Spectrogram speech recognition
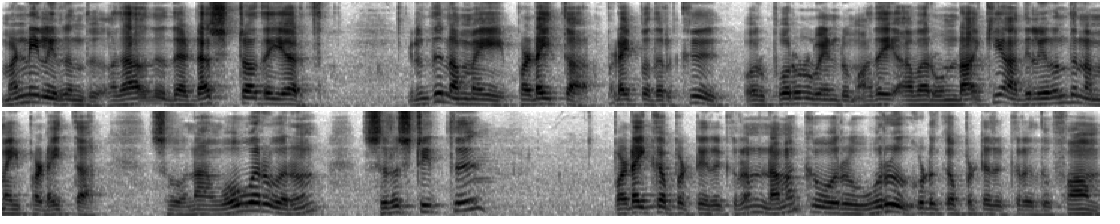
மண்ணிலிருந்து அதாவது the dust of the earth இருந்து நம்மை படைத்தார். படைப்பதற்கு ஒரு பொருள் வேண்டும். அதை அவர் உண்டாக்கி அதிலிருந்து நம்மை படைத்தார். ஸோ நாம் ஒவ்வொருவரும் சிருஷ்டித்து படைக்கப்பட்டிருக்கிறோம். நமக்கு ஒரு உரு கொடுக்கப்பட்டிருக்கிறது ஃபார்ம்.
